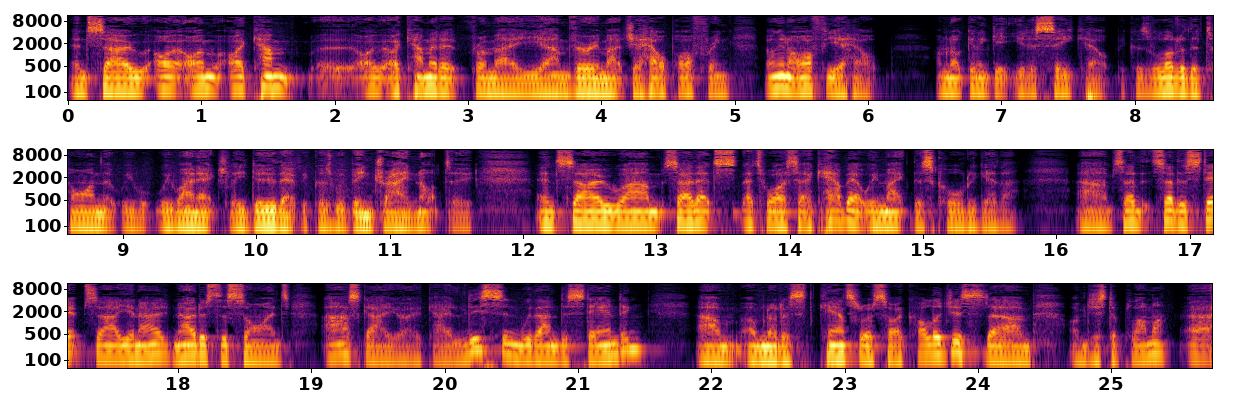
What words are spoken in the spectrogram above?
And so I, I'm, I come, uh, I, I, come at it from a, um, very much a help offering. I'm going to offer you help. I'm not going to get you to seek help because a lot of the time that we we won't actually do that because we've been trained not to, and so um, so that's that's why I say how about we make this call together. Um, so so the steps are you know notice the signs, ask are you okay, listen with understanding. Um, I'm not a counsellor or psychologist. Um, I'm just a plumber. Uh,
